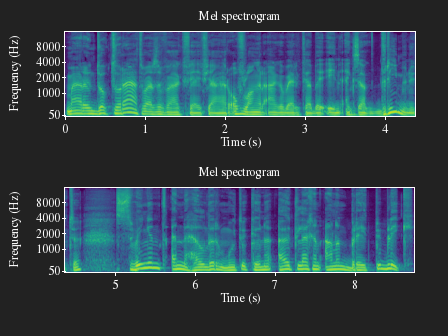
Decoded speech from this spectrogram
maar een doctoraat waar ze vaak vijf jaar of langer aan gewerkt hebben in exact drie minuten, swingend en helder moeten kunnen uitleggen aan een breed publiek.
